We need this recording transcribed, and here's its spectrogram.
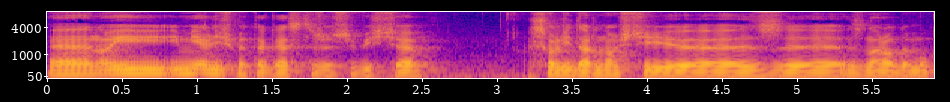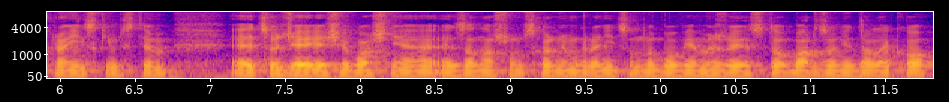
E, no i, i mieliśmy te gesty rzeczywiście solidarności e, z, z narodem ukraińskim, z tym, co dzieje się właśnie za naszą wschodnią granicą, no bo wiemy, że jest to bardzo niedaleko.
